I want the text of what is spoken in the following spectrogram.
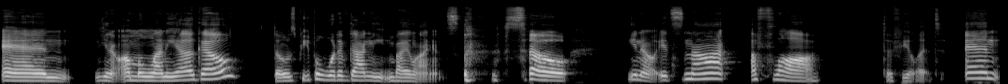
And, you know, a millennia ago, those people would have gotten eaten by lions. so, you know, it's not a flaw to feel it. And,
